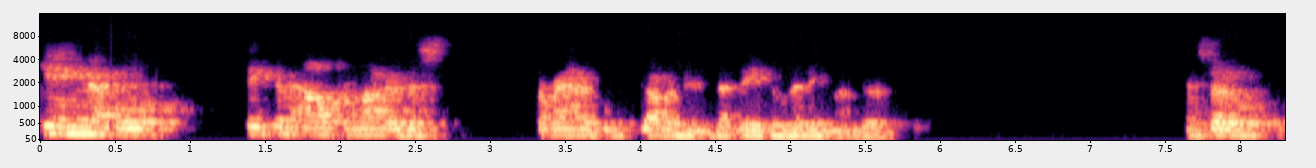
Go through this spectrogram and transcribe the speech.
king that will take them out from under this tyrannical government that they've been living under. And so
